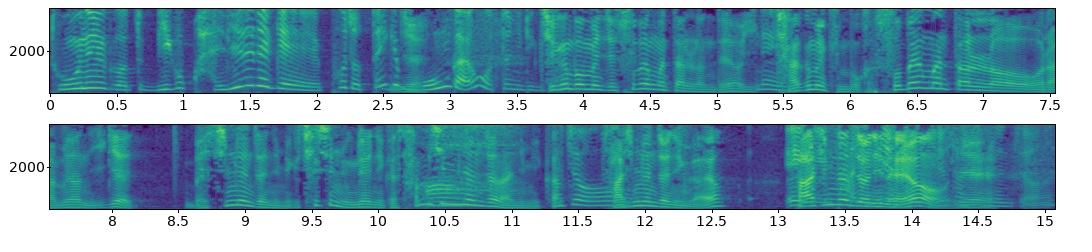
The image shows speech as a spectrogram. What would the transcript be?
돈을 그것도 미국 관리들에게 퍼줬다 이게 예. 뭔가요? 어떤 일인가요? 지금 보면 이제 수백만 달러인데요. 이 네. 자금의 규모가 수백만 달러라면 이게 몇십 년 전입니까? 76년이니까 30년 전 아닙니까? 그죠. 40년 전인가요? 예, 40년 전이네요. 40년 전.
